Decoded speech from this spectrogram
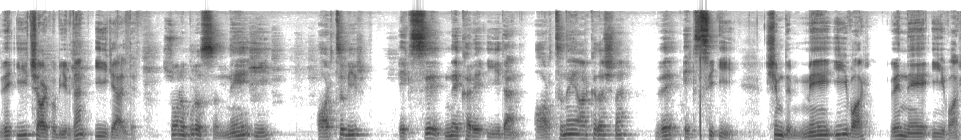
ve i çarpı 1'den i geldi. Sonra burası ni artı 1 eksi n kare i'den artı n arkadaşlar ve eksi i. Şimdi mi var ve ni var.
